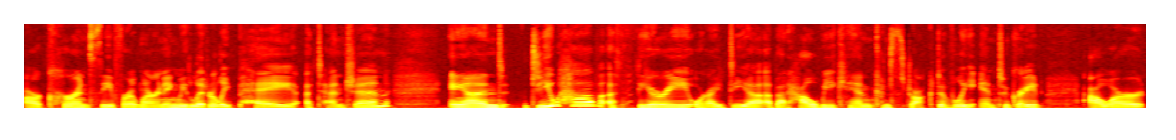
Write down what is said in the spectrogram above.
our currency for learning. We literally pay attention. And do you have a theory or idea about how we can constructively integrate our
